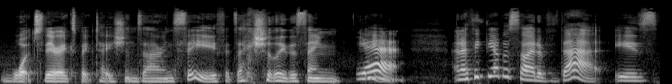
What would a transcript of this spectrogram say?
what their expectations are and see if it's actually the same Yeah. thing. and i think the other side of that is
